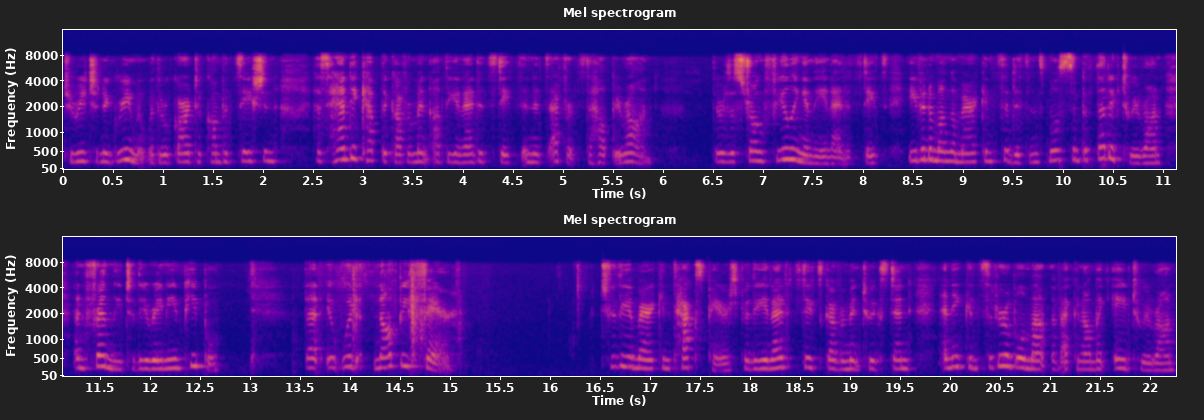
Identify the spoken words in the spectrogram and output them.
to reach an agreement with regard to compensation has handicapped the government of the United States in its efforts to help Iran. There is a strong feeling in the United States, even among American citizens most sympathetic to Iran and friendly to the Iranian people, that it would not be fair to the American taxpayers for the United States government to extend any considerable amount of economic aid to Iran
